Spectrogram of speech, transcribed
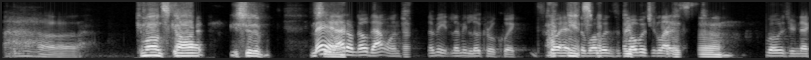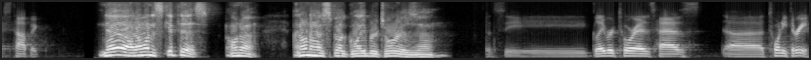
Uh, Come on, Scott. You should have. man, I don't know that one. Let me let me look real quick. Go ahead. So what was what was your last? Uh, what was your next topic? No, I don't want to skip this. I want to. I don't know how to spell Gleyber Torres. Uh, Let's see. Gleyber Torres has uh, 23.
